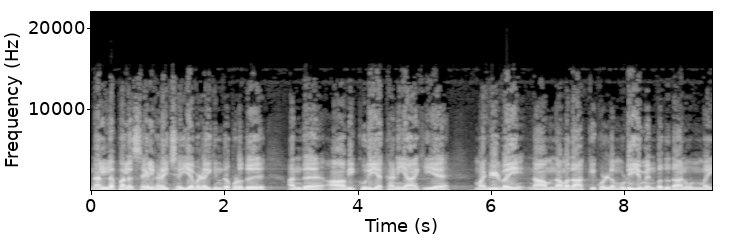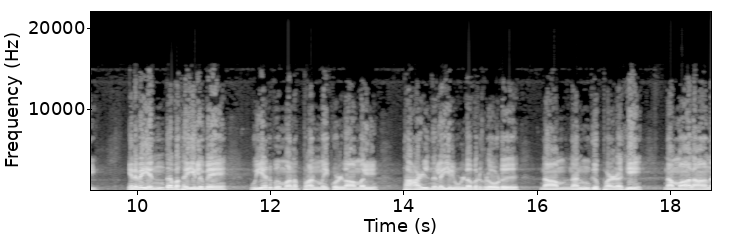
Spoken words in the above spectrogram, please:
நல்ல பல செயல்களை செய்ய விளைகின்ற பொழுது அந்த ஆவிக்குரிய கனியாகிய மகிழ்வை நாம் நமதாக்கிக் கொள்ள முடியும் என்பதுதான் உண்மை. எனவே எந்த வகையிலுமே உயர்வு மனப்பான்மை கொள்ளாமல் தாழ் நிலையில் உள்ளவர்களோடு நாம் நன்கு பழகி நம்மால் ஆன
